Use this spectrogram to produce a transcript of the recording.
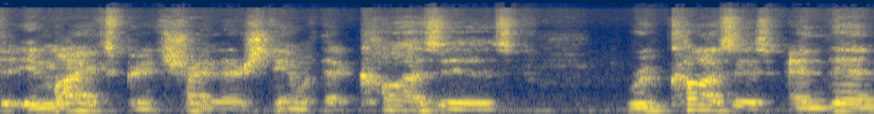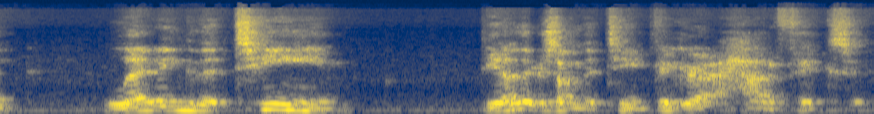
in my experience, trying to understand what that cause is, root causes, and then letting the team, the others on the team, figure out how to fix it.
